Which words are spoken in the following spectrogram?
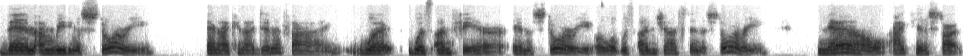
then i'm reading a story and i can identify what was unfair in the story or what was unjust in the story. Now i can start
